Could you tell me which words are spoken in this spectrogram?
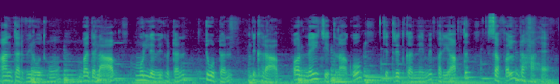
अंतर विरोधों बदलाव, मूल्य विघटन, टूटन, बिखराव और नई चेतना को चित्रित करने में पर्याप्त सफल रहा है।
